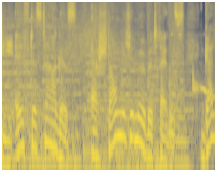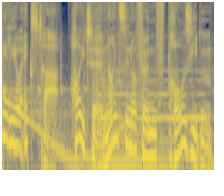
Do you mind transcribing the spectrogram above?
Die Elf des Tages. Erstaunliche Möbeltrends. Galileo Extra. Heute 19.05 Uhr pro 7.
